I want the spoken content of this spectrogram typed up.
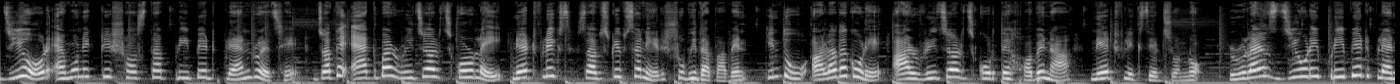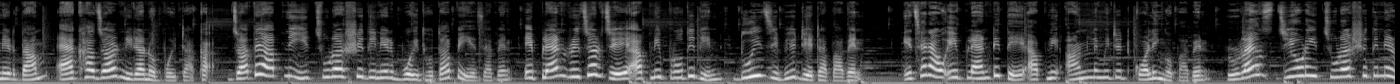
জিওর এমন একটি সস্তা প্রিপেড প্ল্যান রয়েছে যাতে একবার রিচার্জ করলেই নেটফ্লিক্স সাবস্ক্রিপশনের সুবিধা পাবেন। কিন্তু আলাদা করে আর রিচার্জ করতে হবে না নেটফ্লিক্সের জন্য। রিলায়েন্স জিওর এই প্রিপেড প্ল্যানের দাম এক হাজার নিরানব্বই টাকা, যাতে আপনি চুরাশি দিনের বৈধতা পেয়ে যাবেন। এই প্ল্যান রিচার্জে আপনি প্রতিদিন দুই জিবি ডেটা পাবেন। এছাড়াও এই প্ল্যানটিতে আপনি আনলিমিটেড কলিংও পাবেন। রিলায়েন্স জিওর এই চুরাশি দিনের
